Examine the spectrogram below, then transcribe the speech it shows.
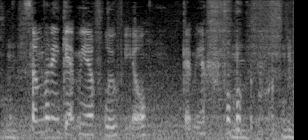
Floof Somebody get me a flu eel. Get me a flu. Floof,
